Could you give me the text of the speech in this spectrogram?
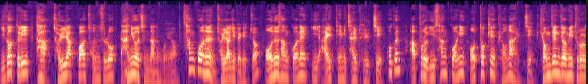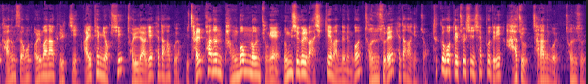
이것들이 다 전략과 전술로 나뉘어진다는 거예요. 상권은 전략이 되겠죠. 어느 상권에 이 아이템이 잘 될지 혹은 앞으로 이 상권이 어떻게 변화할지 경쟁점이 들어올 가능성은 얼마나 될지 아이템 역시 전략에 해당하고요. 이 잘 파는 방법론 중에 음식을 맛있게 만드는 건 전술에 해당 하겠죠. 특급 호텔 출신 셰프들이 아주 잘하는 거예요. 전술.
